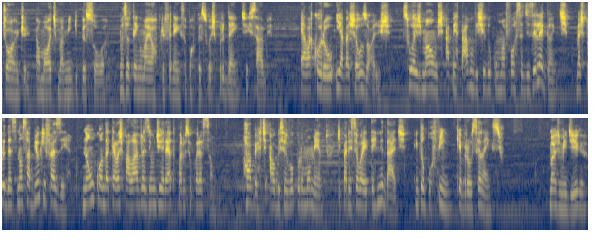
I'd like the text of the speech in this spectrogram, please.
George é uma ótima amiga e pessoa, mas eu tenho maior preferência por pessoas prudentes, sabe? Ela corou e abaixou os olhos. Suas mãos apertavam o vestido com uma força deselegante, mas Prudence não sabia o que fazer, não quando aquelas palavras iam direto para o seu coração. Robert a observou por um momento, que pareceu a eternidade. Então, por fim, quebrou o silêncio. Mas me diga,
